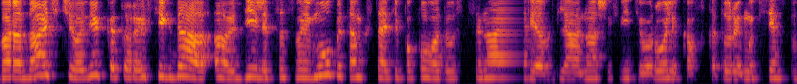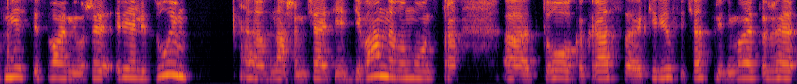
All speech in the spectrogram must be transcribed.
бородач, человек, который всегда делится своим опытом, кстати, по поводу сценариев для наших видеороликов, которые мы все вместе с вами уже реализуем. Э, в нашем чате диванного монстра, э, то как раз э, Кирилл сейчас принимает уже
